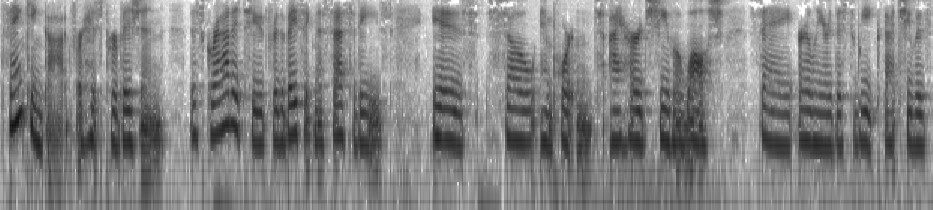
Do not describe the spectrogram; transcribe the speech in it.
thanking God for His provision, this gratitude for the basic necessities is so important. I heard Sheila Walsh say earlier this week that she was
